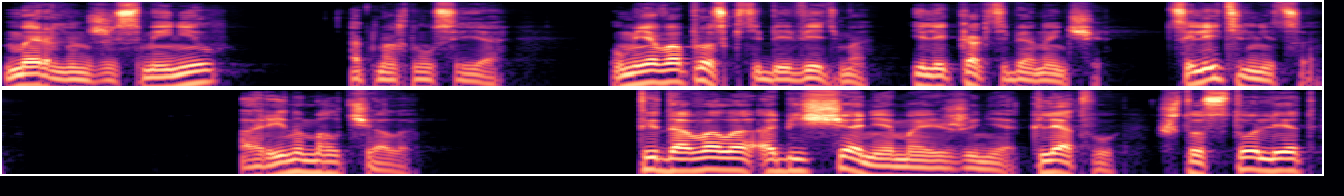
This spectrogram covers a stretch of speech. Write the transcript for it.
«Мерлин же сменил», — отмахнулся я. «У меня вопрос к тебе, ведьма, или как тебя нынче? Целительница?» Арина молчала. «Ты давала обещание моей жене, клятву, что сто лет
